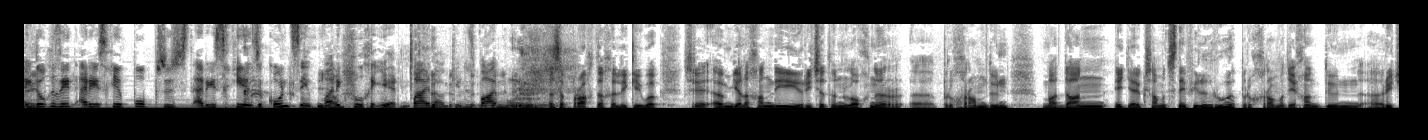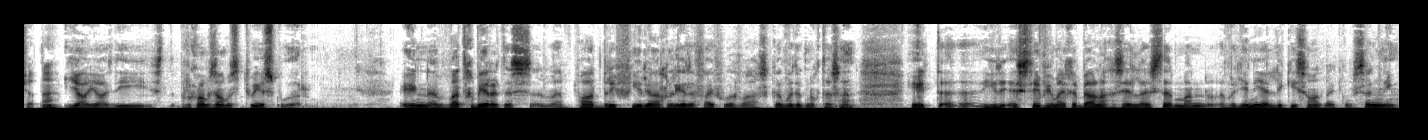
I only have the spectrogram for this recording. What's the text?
Ek dink gesê RSG pop soos RSG is 'n konsep, maar ek voel geëerd. Baie dankie. Dis baie mooi. Dis 'n pragtige liedjie ook. Sê, ehm um, julle gaan die Richard en Logner uh, program doen, maar dan het jy ook saam met Steffie Leroe program wat jy gaan doen, uh, Richard, né? Ja, ja, die program se naam is Twee Spoor. En uh, wat gebeur het is 'n uh, paar 3, 4 jaar gelede, 5 oor was, COVID ek nog tussen. Het uh, hier Stefie my gebel en gesê, "Luister man, wil jy nie 'n liedjie saam met my kom sing nie?"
